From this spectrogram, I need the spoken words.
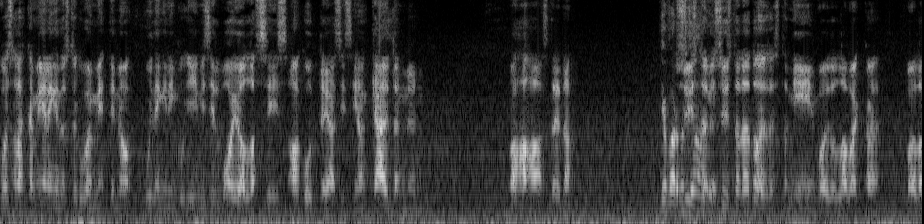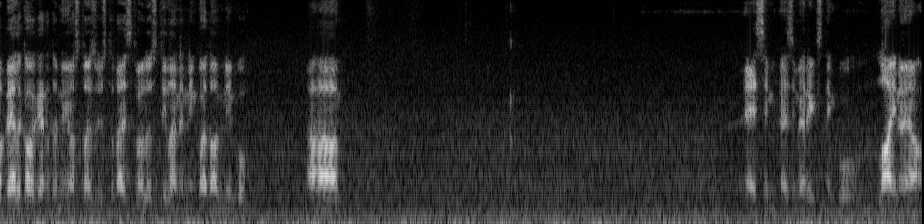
voisi olla ehkä mielenkiintoista, kun voi miettiä, no kuitenkin niin kuin ihmisillä voi olla siis akuutteja, siis ihan käytännön rahahaasteita Ja varmasti syystä, onkin. syystä tai toisesta. Niin, voi tulla vaikka, voi olla velkaa kertonut jostain syystä, tai sitten voi olla tilanne, niin kuin, että on niin kuin, ää, esim, esimerkiksi niin kuin, lainoja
